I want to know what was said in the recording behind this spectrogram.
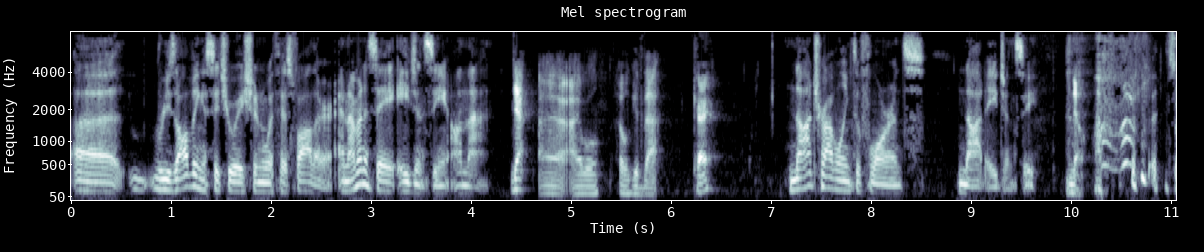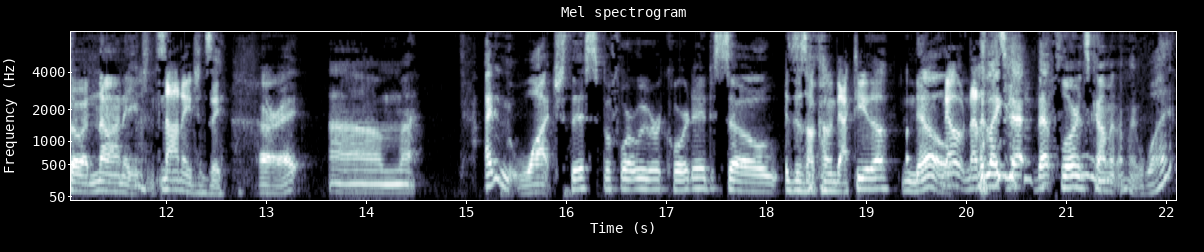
uh, resolving a situation with his father. And I'm going to say agency on that. Yeah, I, I will. I will give that. Okay. Not traveling to Florence, not agency. No, So a non-agency. non-agency. All right. Um, I didn't watch this before we recorded, so Is this all coming back to you though? no, No, none of like that. That Florence comment. I'm like, what?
